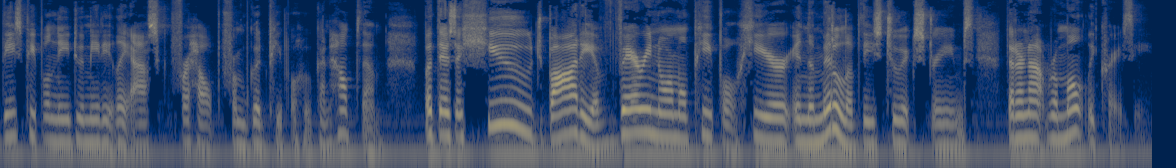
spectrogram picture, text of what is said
these people need to immediately ask for help from good people who can help them. But there's a huge body of very normal people here in the middle of these two extremes that are not remotely crazy,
